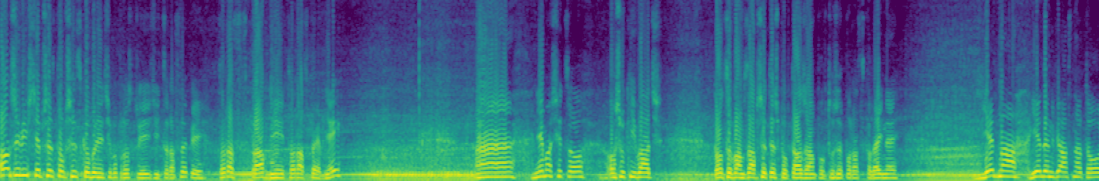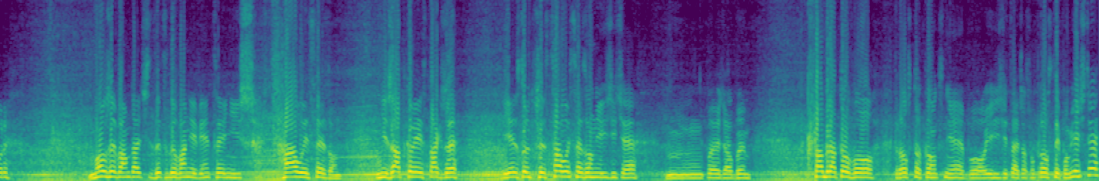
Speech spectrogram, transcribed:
A oczywiście przez to wszystko będziecie po prostu jeździć coraz lepiej, coraz sprawniej, coraz pewniej. E, nie ma się co oszukiwać. To, co Wam zawsze też powtarzam, powtórzę po raz kolejny. Jedna, jeden wjazd na tor może Wam dać zdecydowanie więcej niż cały sezon. Nierzadko jest tak, że jeżdżąc przez cały sezon jeździcie, mm, powiedziałbym, kwadratowo, prostokątnie, bo jeździcie cały czas po prostej po mieście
